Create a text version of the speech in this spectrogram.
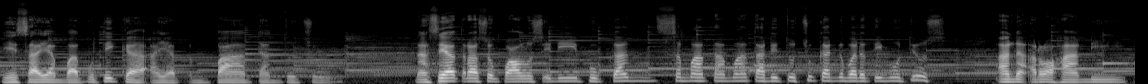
Yesaya 43 ayat 4 dan 7. Nasihat Rasul Paulus ini bukan semata-mata ditujukan kepada Timotius, anak rohani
